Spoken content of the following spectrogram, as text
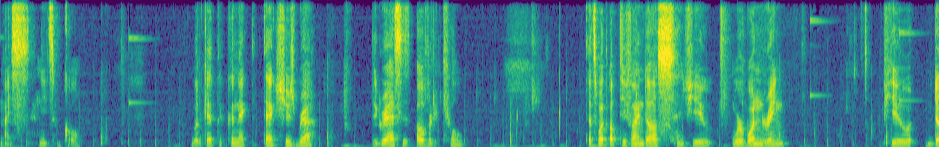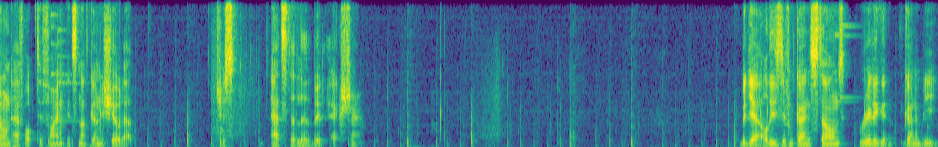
Nice, need some coal. Look at the connected textures, bruh. The grass is over the coal. That's what Optifine does, if you were wondering. If you don't have Optifine, it's not gonna show that just adds that little bit extra. But yeah, all these different kind of stones really gonna be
